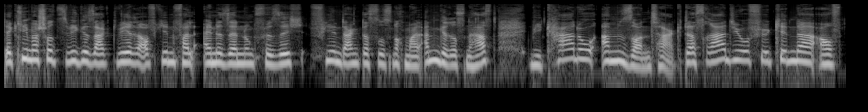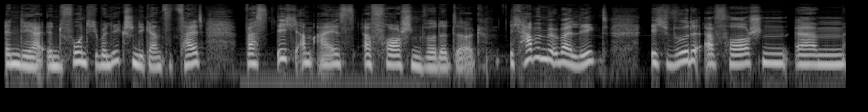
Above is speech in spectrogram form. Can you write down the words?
Der Klimaschutz, wie gesagt, wäre auf jeden Fall eine Sendung für sich. Vielen Dank, dass du es nochmal angerissen hast. Mikado am Sonntag, das Radio für Kinder auf NDR Info. Und ich überlege schon die ganze Zeit, was ich am Eis erforschen würde, Dirk. Ich habe mir überlegt, ich würde erforschen, ähm,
